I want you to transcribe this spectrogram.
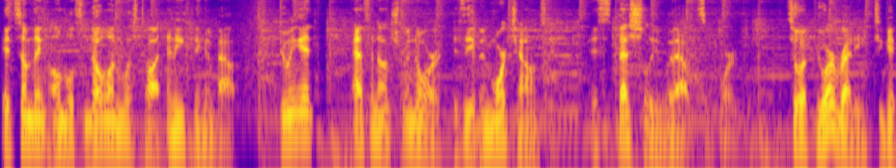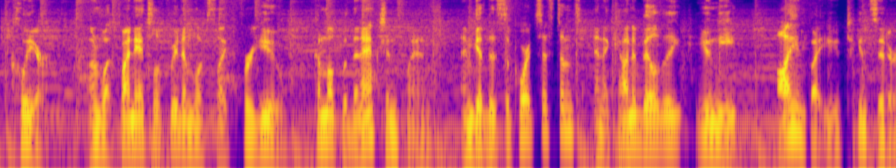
It's something almost no one was taught anything about. Doing it as an entrepreneur is even more challenging, especially without support. So if you're ready to get clear on what financial freedom looks like for you, come up with an action plan, and get the support systems and accountability you need, I invite you to consider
